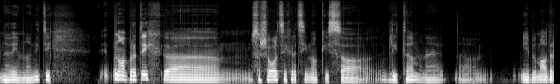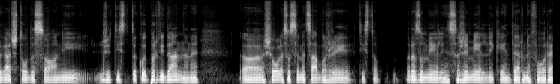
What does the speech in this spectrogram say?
ne vem. No, niti, no, pri teh uh, sošolcih, recimo, ki so bili tam, ne, um, je bilo malo drugače to, da so oni že tisti, takoj prvi dan, ne, uh, šole so se med sabo že tisto razumeli in so že imeli neke interne fore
